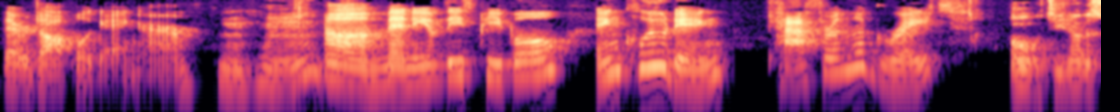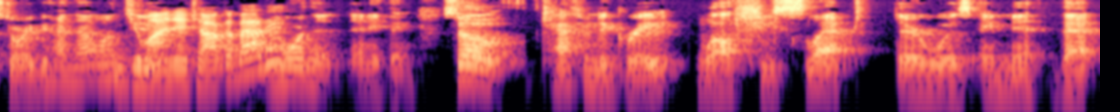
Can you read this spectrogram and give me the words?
their doppelganger. Mm-hmm. Um, many of these people, including Catherine the Great. Oh, do you know the story behind that one? Do you want to talk about it? More than anything. So, Catherine the Great, while she slept, there was a myth that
